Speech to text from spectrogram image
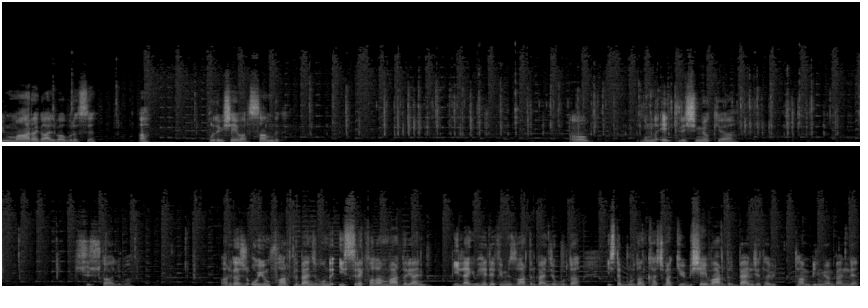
Bir mağara galiba burası. Ah. Burada bir şey var. Sandık. Ama bunda etkileşim yok ya. Süs galiba. Arkadaşlar oyun farklı. Bence bunda easter falan vardır. Yani illa gibi hedefimiz vardır bence burada. İşte buradan kaçmak gibi bir şey vardır bence tabi. Tam bilmiyorum ben de.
